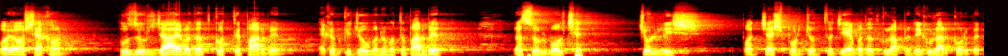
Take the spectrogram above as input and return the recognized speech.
বয়স এখন, হুজুর যা ইবাদত করতে পারবেন, এখন কি যৌবনের মতো পারবেন? রাসূল বলছেন, চল্লিশ, পঞ্চাশ পর্যন্ত যে আবাদতগুলো আপনি রেগুলার করবেন,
